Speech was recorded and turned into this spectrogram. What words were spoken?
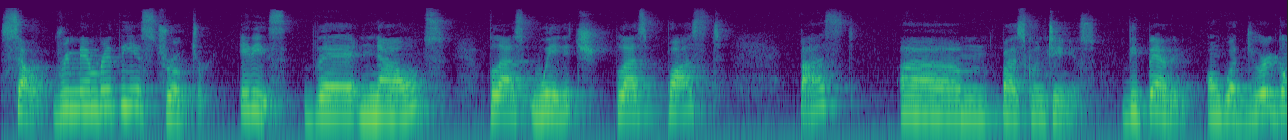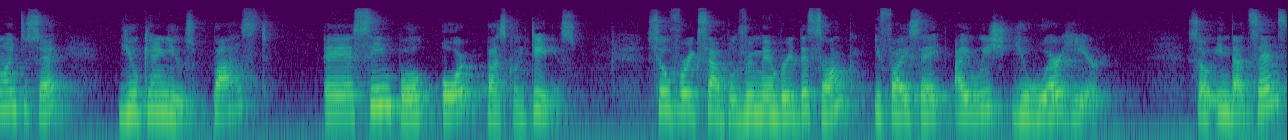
So remember the structure. It is the nouns plus wish plus past past um, past continuous. Depending on what you are going to say, you can use past uh, simple or past continuous. So, for example, remember the song? If I say, I wish you were here. So, in that sense,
